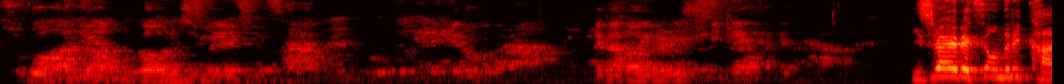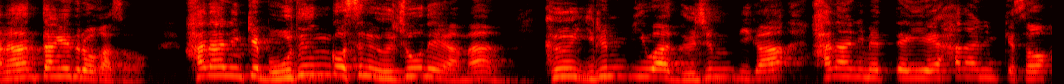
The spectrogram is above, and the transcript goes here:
수고하며 무거운 짐을 진 사람은 모두 내게로 오너라 내가 너희를 쉬게 하겠다 이스라엘 백성들이 가나안 땅에 들어가서 하나님께 모든 것을 의존해야만 그 이른 비와 늦은 비가 하나님의 때에 하나님께서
